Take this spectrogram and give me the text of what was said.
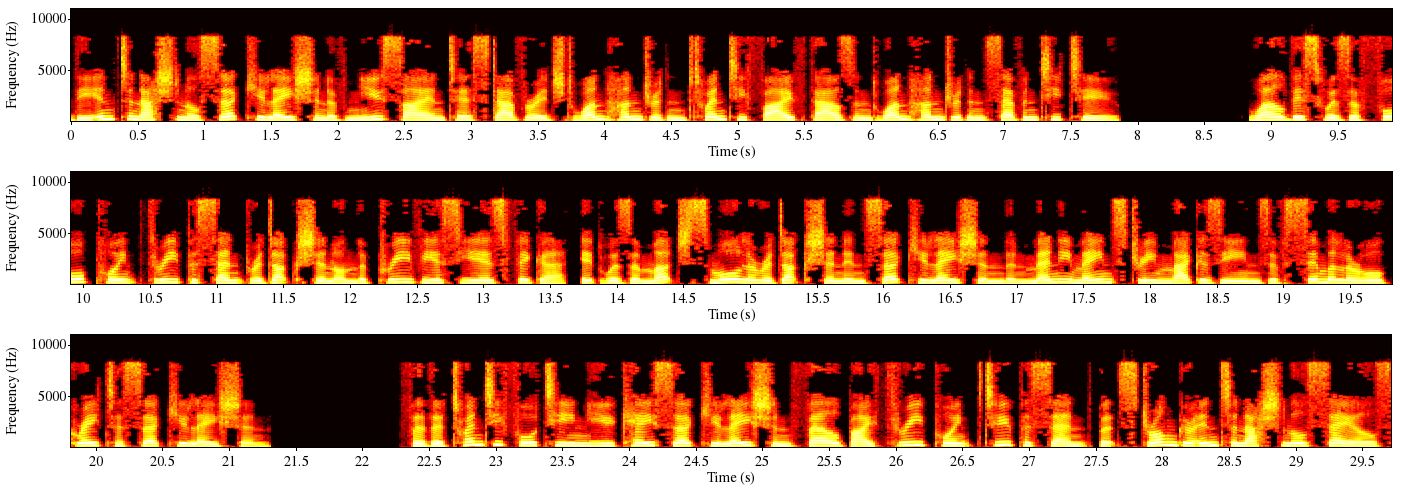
the international circulation of New Scientist averaged 125,172. While this was a 4.3% reduction on the previous year's figure, it was a much smaller reduction in circulation than many mainstream magazines of similar or greater circulation. For the 2014 UK circulation fell by 3.2% but stronger international sales,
